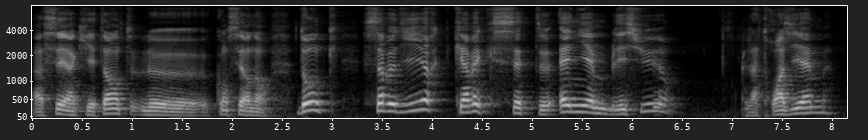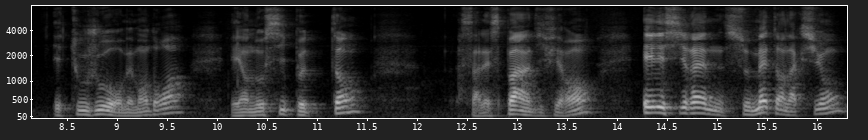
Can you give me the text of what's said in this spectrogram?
assez inquiétante le concernant. Donc, ça veut dire qu'avec cette énième blessure, la troisième est toujours au même endroit, et en aussi peu de temps, ça laisse pas indifférent, et les sirènes se mettent en action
